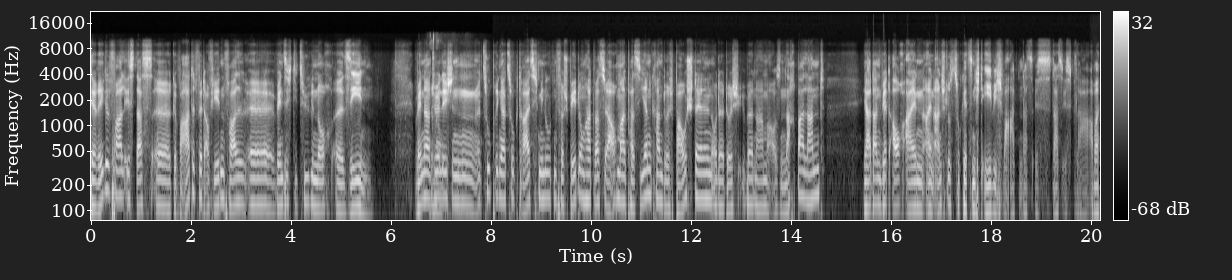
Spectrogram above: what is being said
Der Regelfall ist, dass äh, gewartet wird auf jeden Fall, äh, wenn sich die Züge noch äh, sehen. Wenn genau. natürlich ein Zubringerzug 30 Minuten Verspätung hat, was ja auch mal passieren kann durch Baustellen oder durch Übernahme aus dem Nachbarland, ja, dann wird auch ein, ein Anschlusszug jetzt nicht ewig warten. Das ist, das ist klar. Aber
